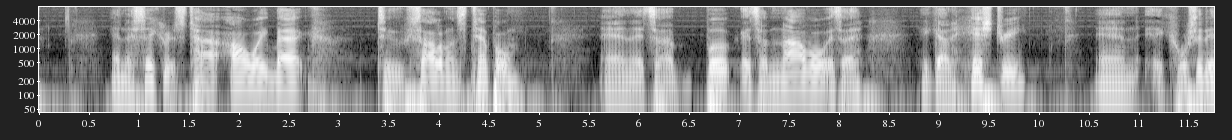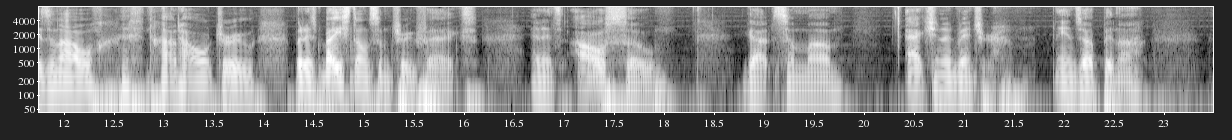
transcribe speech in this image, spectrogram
And the secrets tie all the way back to Solomon's Temple. And it's a book, it's a novel, it's a, he got history, And of course, it is a novel. It's not all true, but it's based on some true facts. And it's also got some um, action adventure. Ends up in a,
